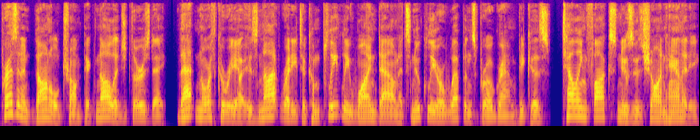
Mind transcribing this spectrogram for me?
President Donald Trump acknowledged Thursday that North Korea is not ready to completely wind down its nuclear weapons program because, telling Fox News' Sean Hannity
